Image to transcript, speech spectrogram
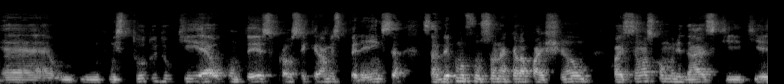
é, um, um, estudo do que é o contexto para você criar uma experiência, saber como funciona aquela paixão, quais são as comunidades que, que,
